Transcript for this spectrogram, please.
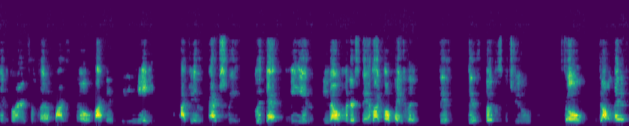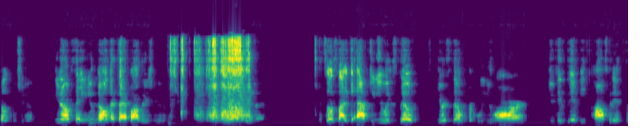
can learn to love myself. I can see me. I can actually look at me and, you know, understand, like, okay, look, this, this fucks with you. So don't let it fuck with you. You know what I'm saying? You know that that bothers you. So it's like after you accept yourself for who you are, you can then be confident to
